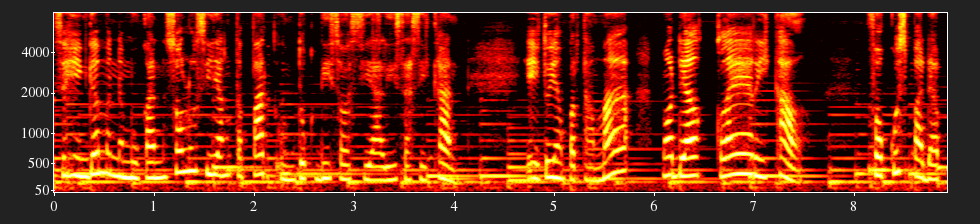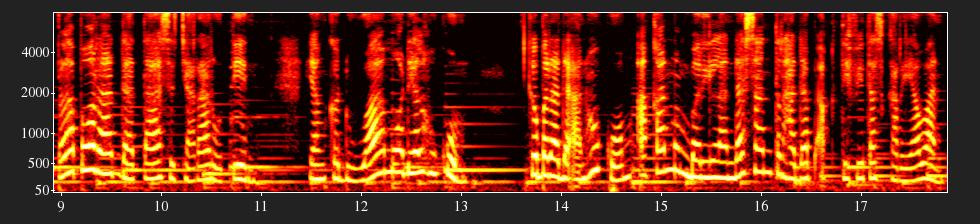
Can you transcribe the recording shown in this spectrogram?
sehingga menemukan solusi yang tepat untuk disosialisasikan. Yaitu yang pertama, model clerical. Fokus pada pelaporan data secara rutin. Yang kedua, model hukum. Keberadaan hukum akan memberi landasan terhadap aktivitas karyawan.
